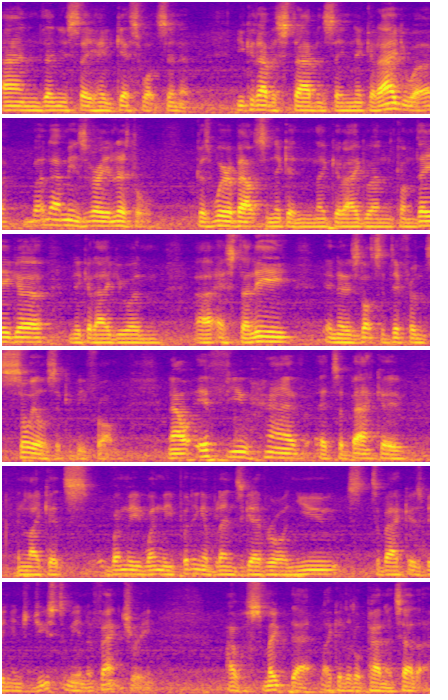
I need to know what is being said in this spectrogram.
and then you say, hey, guess what's in it? You could have a stab and say Nicaragua, but that means very little because whereabouts in Nica- Nicaraguan Condega, Nicaraguan uh, Esteli, and there's lots of different soils it could be from. Now, if you have a tobacco and like it's when we when we're putting a blend together or a new tobacco is being introduced to me in the factory, I will smoke that like a little panatella.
